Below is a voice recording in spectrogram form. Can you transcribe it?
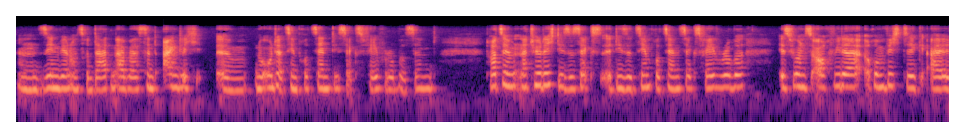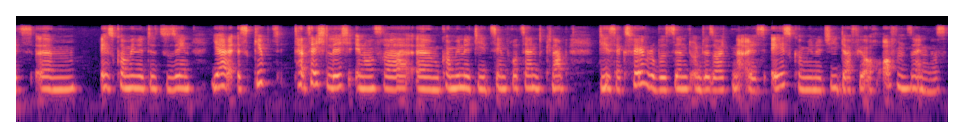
Dann sehen wir in unseren Daten, aber es sind eigentlich ähm, nur unter 10%, die sex favorable sind. Trotzdem natürlich diese, Sex, diese 10% sex favorable ist für uns auch wiederum wichtig als ähm, Ace-Community zu sehen, ja, es gibt tatsächlich in unserer ähm, Community 10% knapp, die sex-favorable sind und wir sollten als Ace-Community dafür auch offen sein, dass,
